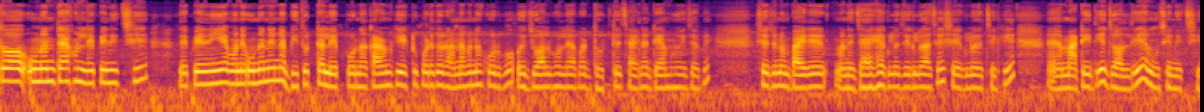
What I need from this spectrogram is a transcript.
তো উনানটা এখন লেপে নিচ্ছি, লেপে নিয়ে মানে উনানে না ভিতরটা লেপবো না, কারণ কি একটু পরে তো রান্নাবান্না করব, ওই জল ভরলে আবার ধরতে চায় না, ড্যাম হয়ে যাবে। সেজন্য বাইরের মানে জায়গাগুলো যেগুলো আছে সেগুলো হচ্ছে কি মাটি দিয়ে, জল দিয়ে মুছে নিচ্ছি।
